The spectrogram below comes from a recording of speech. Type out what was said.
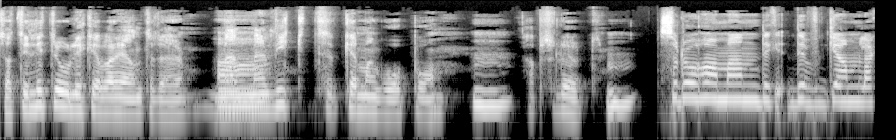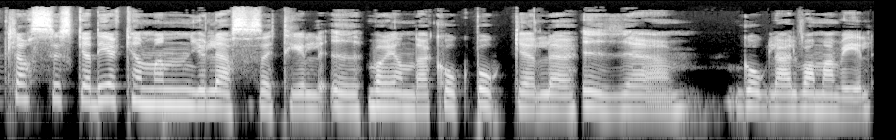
Så det är lite olika varianter där. Men, ja. men vikt kan man gå på. Mm. Absolut. Mm. Så då har man det, det, gamla klassiska, det kan man ju läsa sig till i varenda kokbok eller i eh, googla eller vad man vill.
